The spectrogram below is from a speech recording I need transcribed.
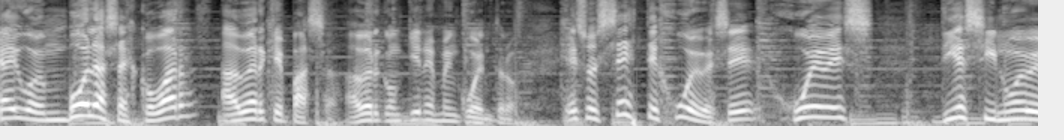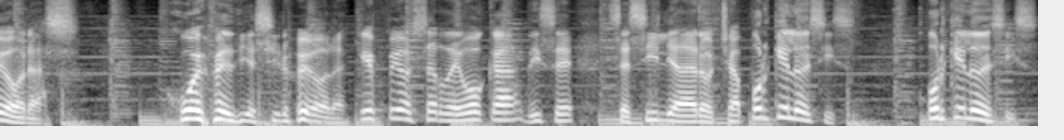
caigo en bolas a Escobar a ver qué pasa, a ver con quiénes me encuentro. Eso es este jueves, ¿eh? Jueves 19 horas. Jueves 19 horas. Qué feo ser de boca, dice Cecilia Darocha. ¿Por qué lo decís? ¿Por qué lo decís?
